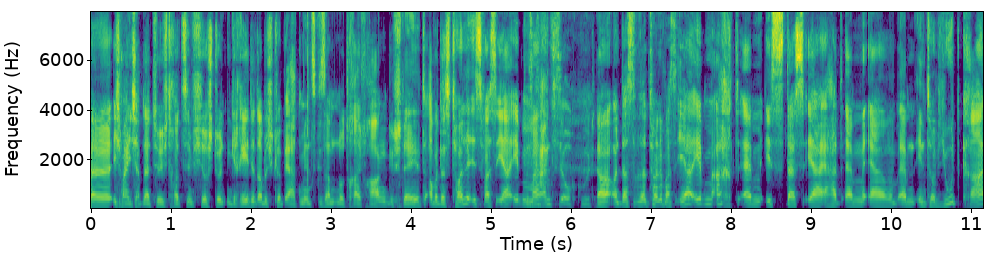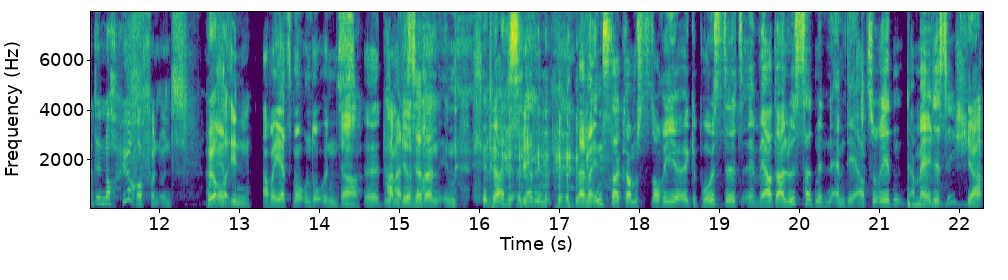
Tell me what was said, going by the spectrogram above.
äh, ich meine, ich habe natürlich trotzdem vier Stunden geredet, aber ich glaube, er hat mir insgesamt nur drei Fragen gestellt. Aber das Tolle ist, was er eben Das macht. kannst du auch gut. Ja, und das, das Tolle, was er eben macht, ähm, ist, dass er, er hat, ähm, er ähm, interviewt gerade noch Hörer von uns. HörerInnen. Aber jetzt mal unter uns. Ja. Äh, du hattest ja dann in, du hattest ja dann in deiner Instagram-Story äh, gepostet, äh, wer da Lust hat, mit dem MDR zu reden, der melde sich. Ja.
